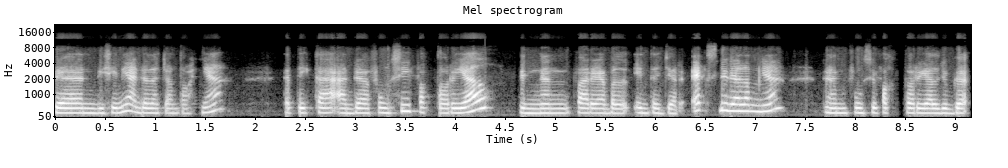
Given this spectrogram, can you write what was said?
Dan di sini adalah contohnya ketika ada fungsi faktorial dengan variabel integer x di dalamnya dan fungsi faktorial juga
